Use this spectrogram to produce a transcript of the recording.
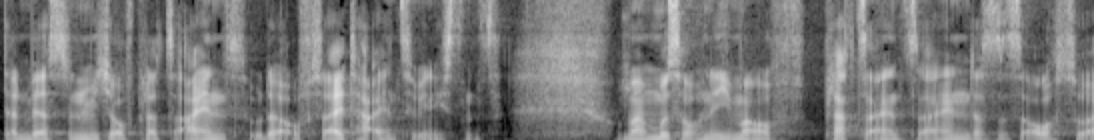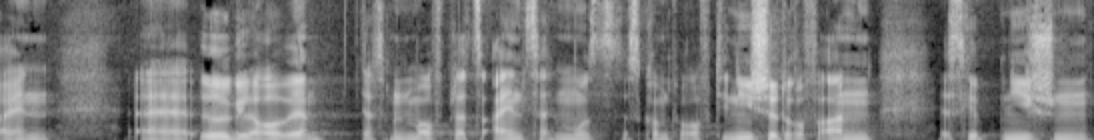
Dann wärst du nämlich auf Platz 1 oder auf Seite 1 wenigstens. Und man muss auch nicht immer auf Platz 1 sein. Das ist auch so ein äh, Irrglaube, dass man immer auf Platz 1 sein muss. Das kommt auch auf die Nische drauf an. Es gibt Nischen,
